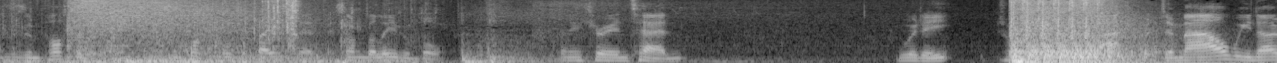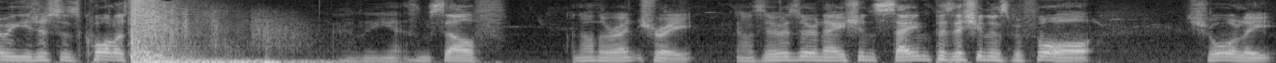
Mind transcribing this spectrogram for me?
This is impossible. It's impossible to face him. It's unbelievable. 23 and 10. Woody back, but Demal, we know he's just as quality. And he gets himself another entry. Now 0-0 Nation, same position as before. Surely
